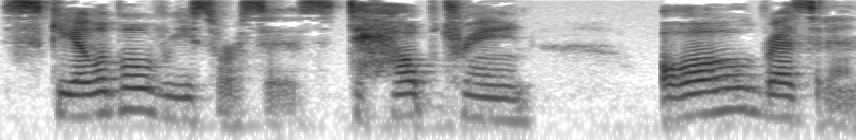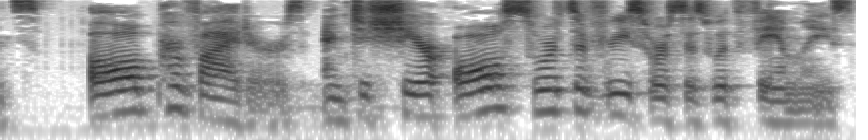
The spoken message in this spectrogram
scalable resources to help train all residents, all providers, and to share all sorts of resources with families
